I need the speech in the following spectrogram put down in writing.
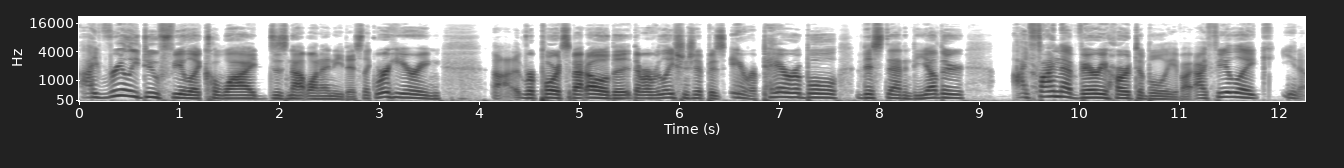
I really do feel like Kawhi does not want any of this. Like we're hearing uh, reports about oh the the relationship is irreparable, this that and the other. I find that very hard to believe. I, I feel like you know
